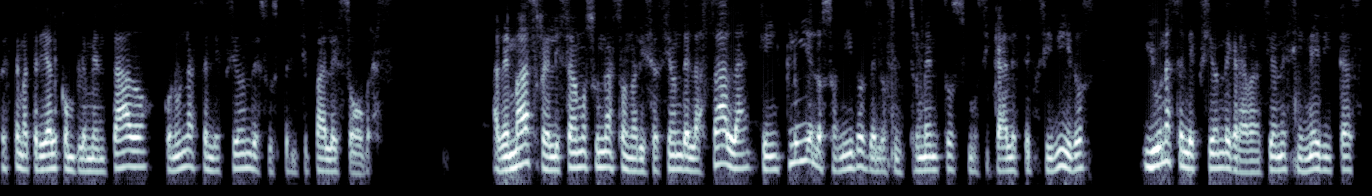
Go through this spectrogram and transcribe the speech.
este material complementado con una selección de sus principales obras. Además, realizamos una sonorización de la sala que incluye los sonidos de los instrumentos musicales exhibidos y una selección de grabaciones inéditas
